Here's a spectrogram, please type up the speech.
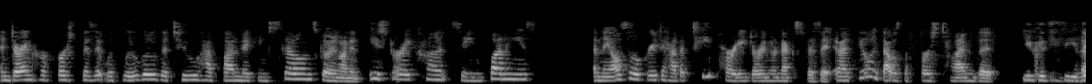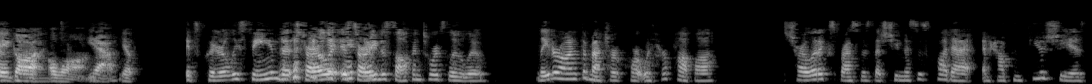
And during her first visit with Lulu, the two have fun making scones, going on an Easter egg hunt, seeing bunnies. And they also agreed to have a tea party during their next visit. And I feel like that was the first time that You could see that they got bond. along. Yeah. Yep. It's clearly seen that Charlotte is starting to soften towards Lulu. Later on at the Metro Court with her papa, Charlotte expresses that she misses Claudette and how confused she is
